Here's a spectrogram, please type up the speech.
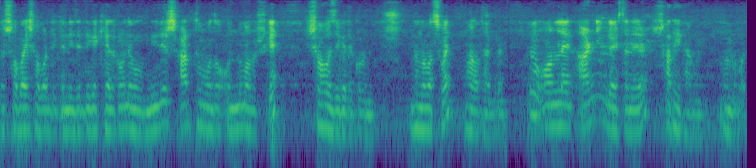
তো সবাই সবার দিকে, নিজের দিকে খেয়াল করুন এবং নিজের স্বার্থ মতো অন্য মানুষকে সহযোগিতা করুন। ধন্যবাদ সবাই, ভালো থাকবেন এবং অনলাইন আর্নিং গাইড চ্যানেলের সাথেই থাকুন। ধন্যবাদ।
